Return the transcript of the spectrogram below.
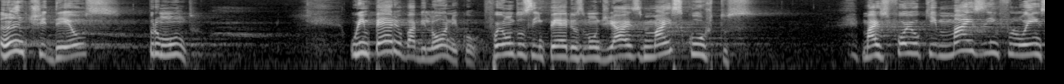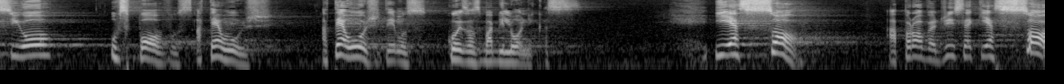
anti-Deus para o mundo. O Império Babilônico foi um dos impérios mundiais mais curtos, mas foi o que mais influenciou os povos até hoje. Até hoje temos coisas babilônicas. E é só, a prova disso é que é só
